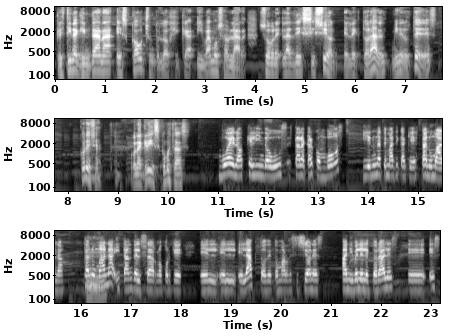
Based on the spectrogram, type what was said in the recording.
Cristina Quintana es coach ontológica y vamos a hablar sobre la decisión electoral, miren ustedes, con ella. Hola Cris, ¿cómo estás? Bueno, qué lindo Gus estar acá con vos y en una temática que es tan humana, tan humana y tan del ser, ¿no? Porque el, el acto de tomar decisiones a nivel electorales eh, es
